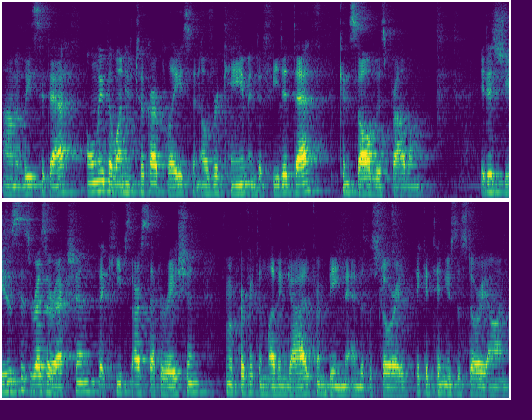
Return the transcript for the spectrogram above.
um, it leads to death, only the one who took our place and overcame and defeated death can solve this problem. It is Jesus' resurrection that keeps our separation from a perfect and loving God from being the end of the story. It continues the story on.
